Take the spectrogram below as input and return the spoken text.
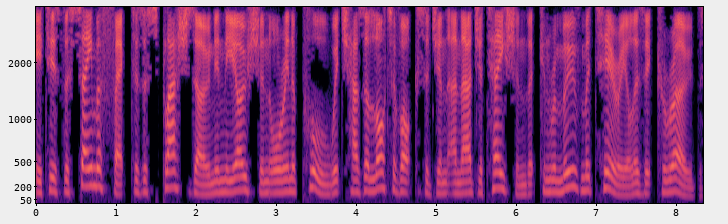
It is the same effect as a splash zone in the ocean or in a pool which has a lot of oxygen and agitation that can remove material as it corrodes.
